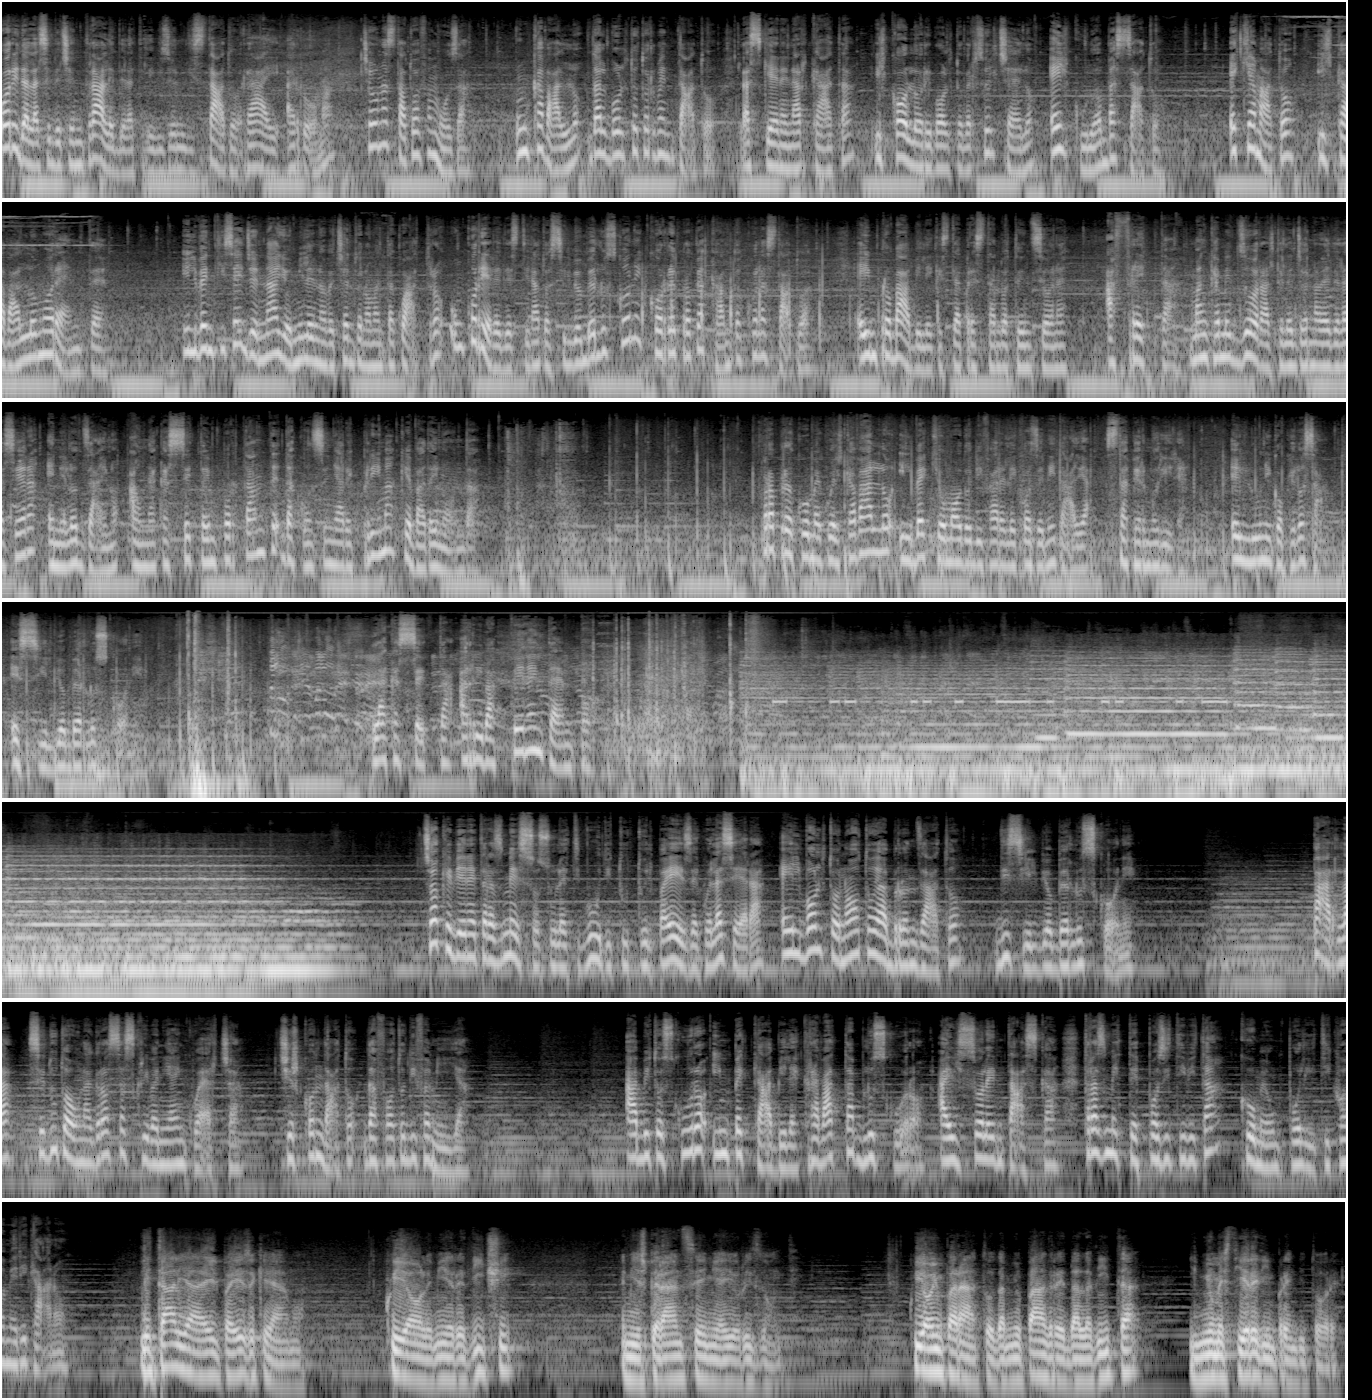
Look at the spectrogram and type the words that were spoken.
Fuori dalla sede centrale della televisione di Stato RAI a Roma c'è una statua famosa. Un cavallo dal volto tormentato, la schiena inarcata, il collo rivolto verso il cielo e il culo abbassato. È chiamato il cavallo morente. Il 26 gennaio 1994 un corriere destinato a Silvio Berlusconi corre proprio accanto a quella statua. È improbabile che stia prestando attenzione. Ha fretta, manca mezz'ora al telegiornale della sera e nello zaino ha una cassetta importante da consegnare prima che vada in onda. Proprio come quel cavallo, il vecchio modo di fare le cose in Italia sta per morire. E l'unico che lo sa è Silvio Berlusconi. La cassetta arriva appena in tempo. Ciò che viene trasmesso sulle tv di tutto il paese quella sera è il volto noto e abbronzato di Silvio Berlusconi. Parla seduto a una grossa scrivania in quercia, circondato da foto di famiglia. Abito scuro impeccabile, cravatta blu scuro, ha il sole in tasca, trasmette positività come un politico americano. L'Italia è il paese che amo. Qui ho le mie radici, le mie speranze e i miei orizzonti. Qui ho imparato da mio padre e dalla vita il mio mestiere di imprenditore.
